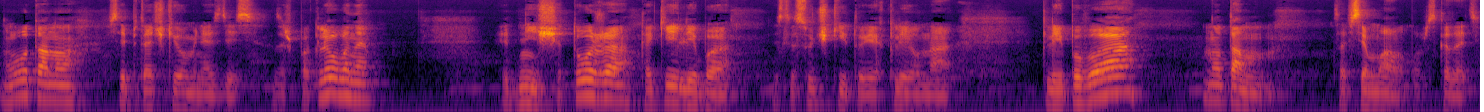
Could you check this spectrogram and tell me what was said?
Вот оно. Все пятачки у меня здесь зашпаклеваны. Днище тоже. Какие-либо, если сучки, то я их клеил на клей ПВА. Но там совсем мало, можно сказать.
